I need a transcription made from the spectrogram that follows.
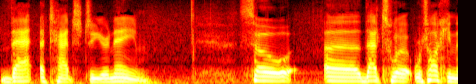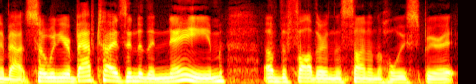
that attached to your name. So uh, that's what we're talking about. So when you're baptized into the name of the Father and the Son and the Holy Spirit,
